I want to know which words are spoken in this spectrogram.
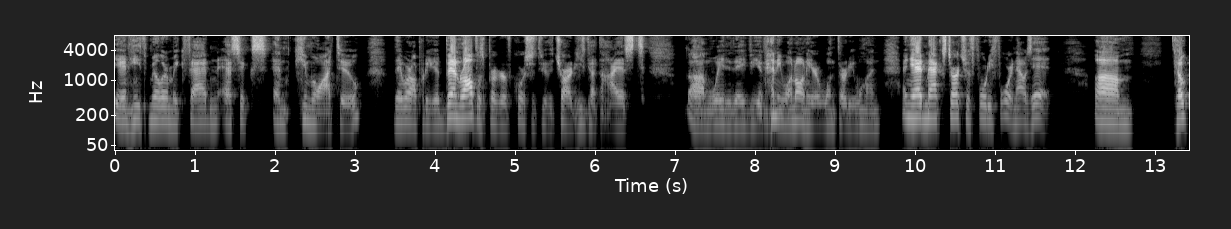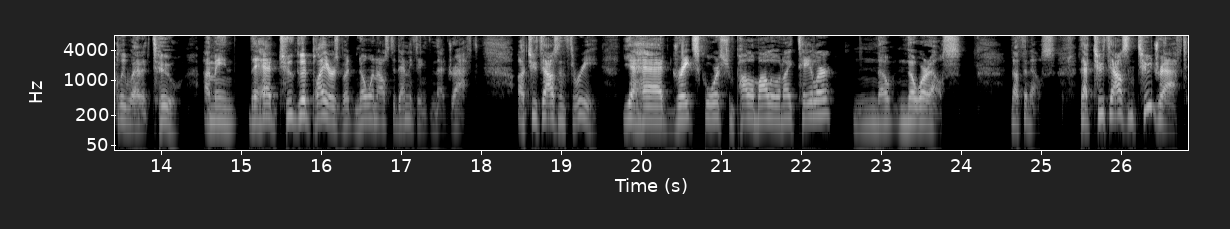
in Heath Miller, McFadden, Essex, and Kemoeatu. They were all pretty good. Ben Roethlisberger, of course, is through the chart. He's got the highest um, weighted AV of anyone on here at 131. And you had Max Starks with 44, and that was it. Um, Colclough had a two. I mean, they had two good players, but no one else did anything from that draft. Uh, 2003, you had great scores from Polamalu and Ike Taylor. No, nowhere else. Nothing else. That 2002 draft,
